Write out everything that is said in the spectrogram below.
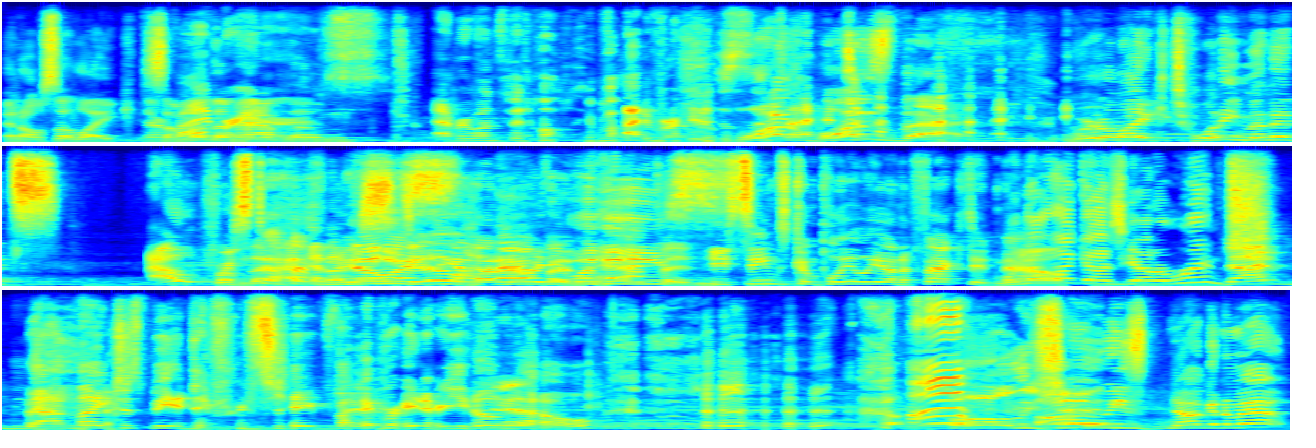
and also like They're some of them have them. Everyone's been holding vibrators. What was time. that? We're like 20 minutes out from Still that, have and no I idea still what have no idea happened. what happened. He seems completely unaffected now. well, now that guy's got a wrench. That, that might just be a different shape vibrator. You don't know. Oh, Holy oh, shit. Oh, he's knocking him out.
